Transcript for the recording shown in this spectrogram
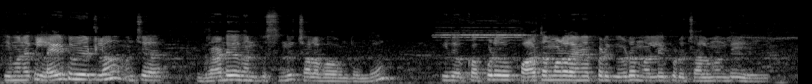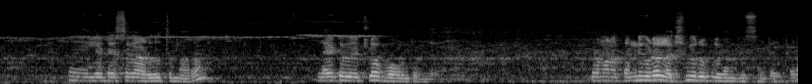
ఇది మనకి లైట్ వెయిట్లో మంచిగా గ్రాండ్గా కనిపిస్తుంది చాలా బాగుంటుంది. ఇది ఒకప్పుడు పాత మోడల్ అయినప్పటికీ కూడా మళ్ళీ ఇప్పుడు చాలామంది లేటెస్ట్గా అడుగుతున్నారు. లైట్ వెయిట్లో బాగుంటుంది. ఇక్కడ మనకు అన్నీ కూడా లక్ష్మీ రూపులు కనిపిస్తుంటాయి ఇక్కడ.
